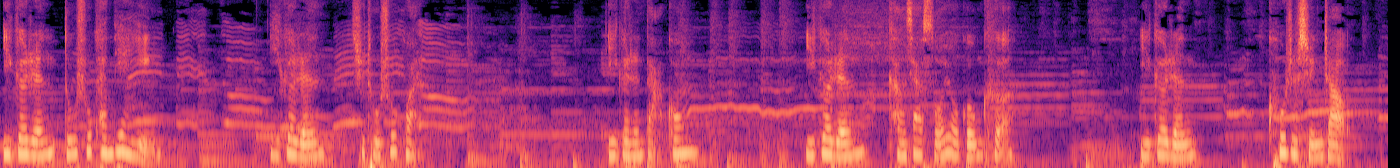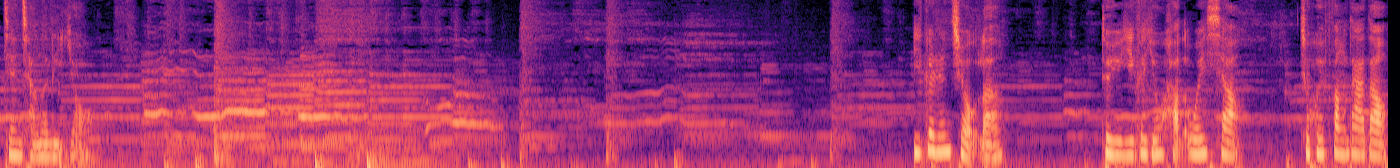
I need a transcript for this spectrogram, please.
一个人读书看电影，一个人去图书馆，一个人打工，一个人扛下所有功课，一个人哭着寻找坚强的理由。一个人久了。对于一个友好的微笑，就会放大到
